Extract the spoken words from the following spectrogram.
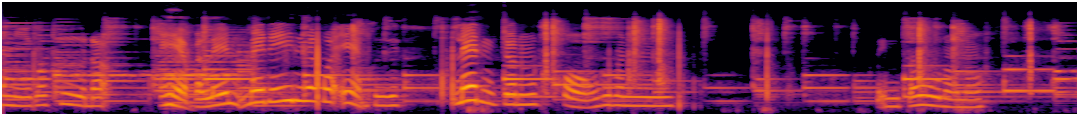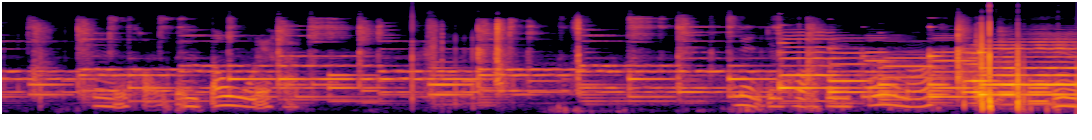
อันนี้ก็คือเราแอบมาเล่น ไม่ได้เรียกว่าแอบคือ เล่นจนของคือมันเป็นตู้แล้วเนาะอืมของเป็นตู้เลยค่ะ เล่นจนของเป็นตู้เนาะอืม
